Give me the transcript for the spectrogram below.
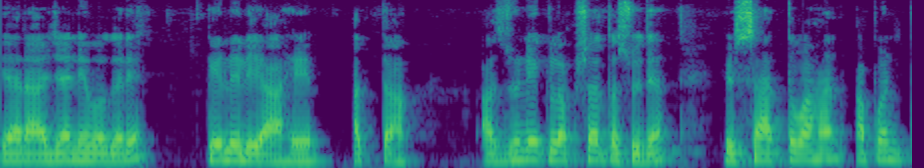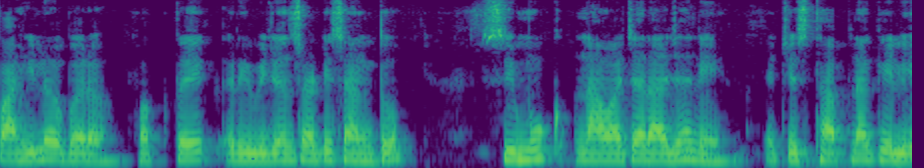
या राजाने वगैरे केलेली आहे. आत्ता अजून एक लक्षात असू द्या. हे सातवाहन आपण पाहिलं बरं. फक्त एक रिव्हिजनसाठी सांगतो. सिमुक नावाच्या राजाने याची स्थापना केली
